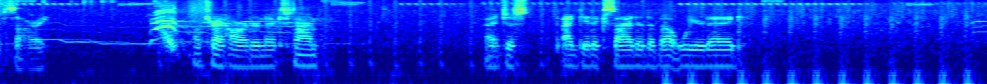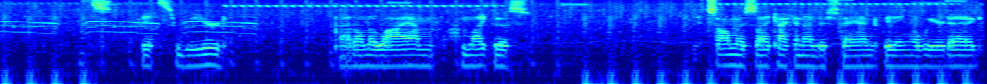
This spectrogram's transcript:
Sorry. I'll try harder next time. I just, I get excited about weird egg. It's, it's weird. I don't know why I'm, I'm like this. It's almost like I can understand being a weird egg.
